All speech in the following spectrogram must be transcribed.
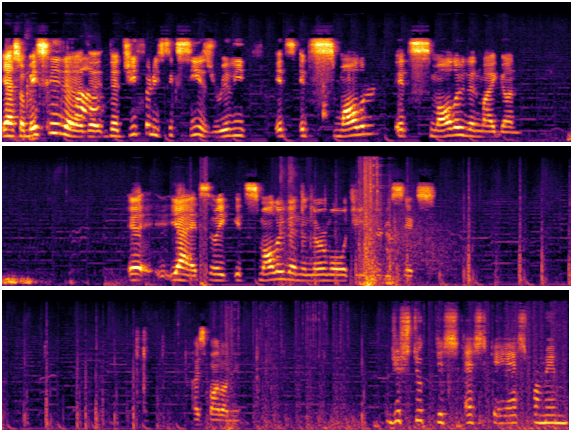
Yeah. So basically, the the the G36C is really it's it's smaller. It's smaller than my gun. It, yeah, it's like it's smaller than the normal G36. I spawned on you. Just took this SKS from him.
